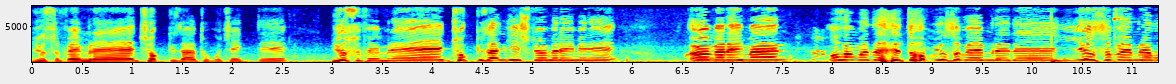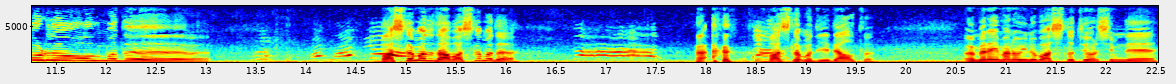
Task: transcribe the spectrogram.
Yusuf Emre çok güzel topu çekti. Yusuf Emre çok güzel geçti Ömer Eymen'i. Ömer Eymen olamadı. Top Yusuf Emre'de. Yusuf Emre vurdu. Olmadı. Başlamadı daha başlamadı. başlamadı 7-6. Ömer Eymen oyunu başlatıyor şimdi.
